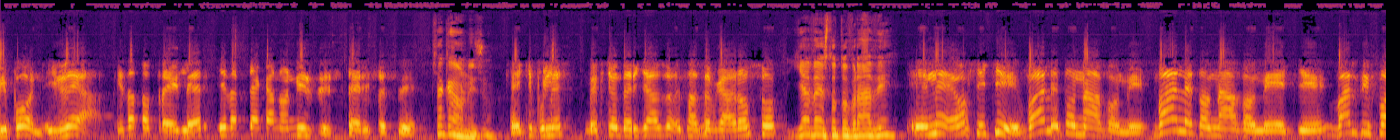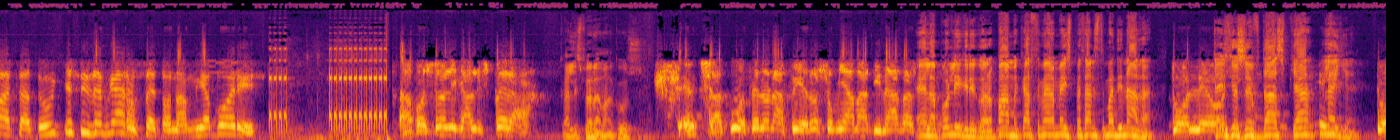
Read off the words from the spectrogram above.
Λοιπόν, ιδέα. Είδα το τρέιλερ και είδα ποια κανονίζεις. Ξέρεις εσύ. Ποια κανονίζω; Εκεί που λες, με ποιον ταιριάζω, θα ζευγαρώσω. Για δες το το βράδυ. Ε, ναι, όχι εκεί. Βάλε τον Άδωνη. Βάλε τον Άδωνη εκεί. Βάλε τη φάτσα του και συζευγάρωσέ τον, να μία μπορείς. Αποστόλη, καλησπέρα. Καλησπέρα, μ' ακούς; Ε, Σ' ακούω, θέλω να αφιερώσω μια μαντινάδα. Έλα, πολύ γρήγορα. Πάμε. Κάθε μέρα με έχεις πεθάνει στη μαντινάδα. Το Λεω... Τέτοιος ζευδά πια, λέγε. Το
